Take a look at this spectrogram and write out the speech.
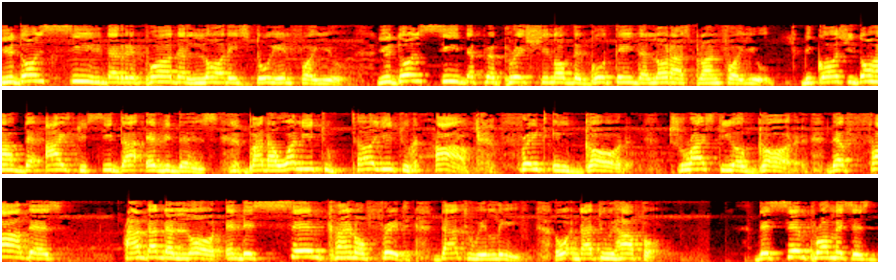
You don't see the report the Lord is doing for you. You don't see the preparation of the good thing the Lord has planned for you because you don't have the eyes to see that evidence. But I want you to tell you to have faith in God. Trust your God. The fathers under the Lord and the same kind of faith that we live, that we have for. The same promises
